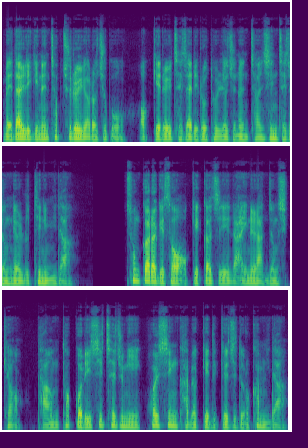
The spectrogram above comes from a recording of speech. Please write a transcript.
매달리기는 척추를 열어주고 어깨를 제자리로 돌려주는 전신 재정렬 루틴입니다. 손가락에서 어깨까지 라인을 안정시켜 다음 턱걸이 시체중이 훨씬 가볍게 느껴지도록 합니다.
